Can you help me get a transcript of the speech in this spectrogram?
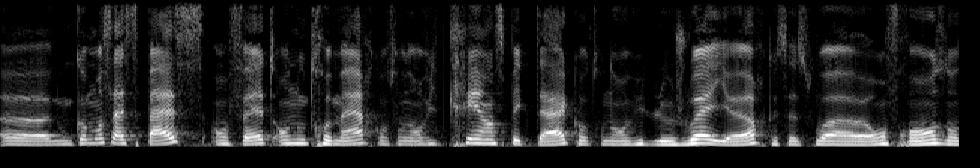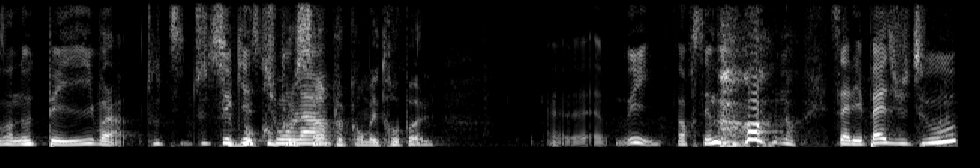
Euh, donc comment ça se passe en fait en outre-mer quand on a envie de créer un spectacle, quand on a envie de le jouer ailleurs, que ce soit euh, en France, dans un autre pays, voilà, toutes, toutes ces C'est beaucoup questions-là. plus simple qu'en métropole. Euh, oui, forcément. non, ça l'est pas du tout.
